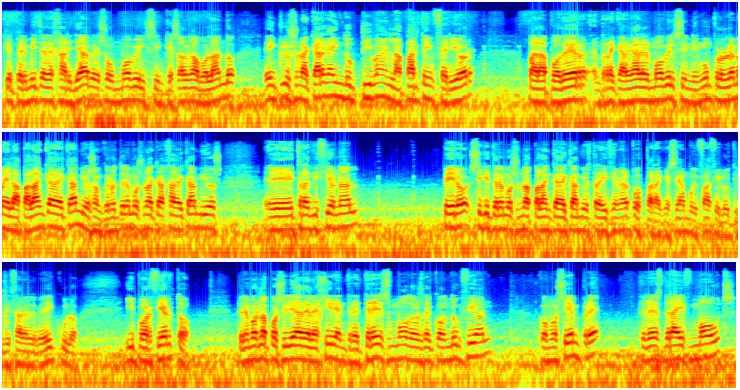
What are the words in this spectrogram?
que permite dejar llaves o un móvil sin que salga volando, e incluso una carga inductiva en la parte inferior para poder recargar el móvil sin ningún problema. Y la palanca de cambios, aunque no tenemos una caja de cambios eh, tradicional, pero sí que tenemos una palanca de cambios tradicional pues para que sea muy fácil utilizar el vehículo. Y por cierto, tenemos la posibilidad de elegir entre tres modos de conducción, como siempre, tres drive modes,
